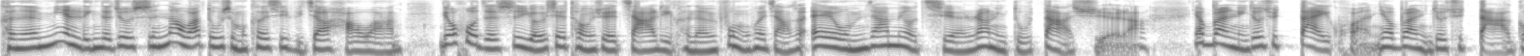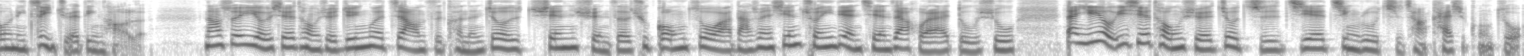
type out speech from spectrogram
可能面临的就是，那我要读什么科系比较好啊？又或者是有一些同学家里可能父母会讲说，哎，我们家没有钱让你读大学啦，要不然你就去贷款，要不然你就去打工，你自己决定好了。那所以有一些同学就因为这样子，可能就先选择去工作啊，打算先存一点钱再回来读书。但也有一些同学就直接进入职场开始工作。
